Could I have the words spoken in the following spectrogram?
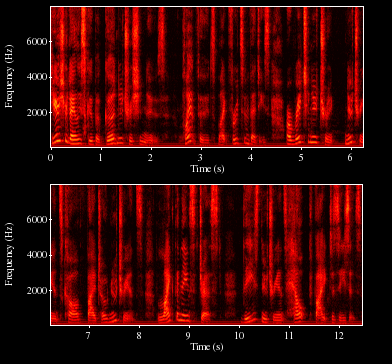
Here's your daily scoop of good nutrition news. Plant foods, like fruits and veggies, are rich in nutri- nutrients called phytonutrients. Like the name suggests, these nutrients help fight diseases.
